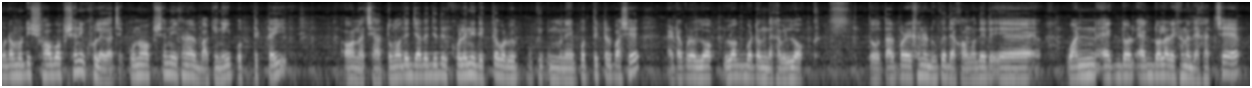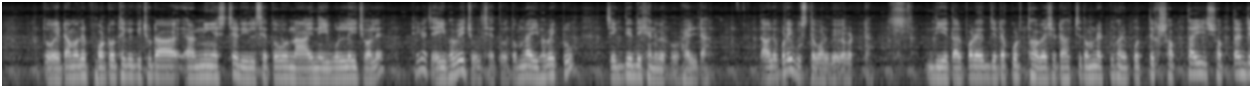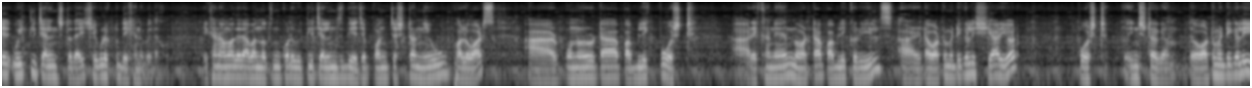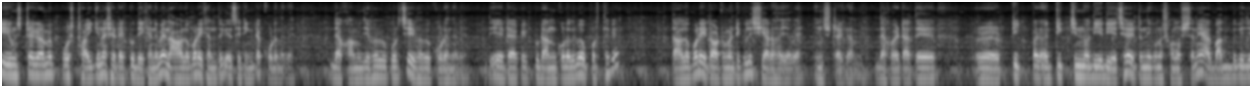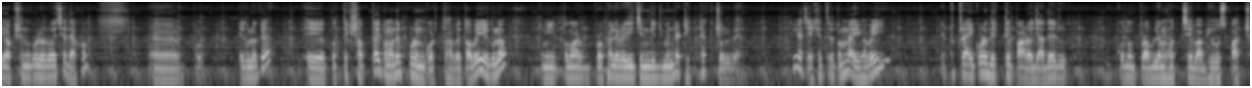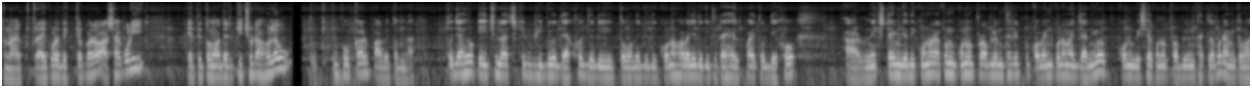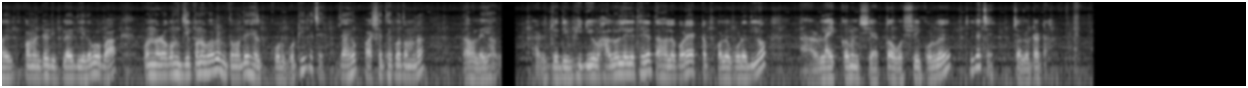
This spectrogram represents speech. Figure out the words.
মোটামুটি সব অপশানই খুলে গেছে। কোনো অপশানই এখানে আর বাকি নেই, প্রত্যেকটাই অন আছে। আর তোমাদের যাদের যাদের খোলেনি দেখতে পারবে মানে প্রত্যেকটার পাশে একটা করে লক লক বাটন দেখাবে লক তো তারপরে এখানে ঢুকে দেখো, আমাদের ওয়ান এক ডল, এক ডলার এখানে দেখাচ্ছে। তো এটা আমাদের ফটো থেকে কিছুটা আর্নিং এসছে রিলসে তো না নেই বললেই চলে। ঠিক আছে? এইভাবেই চলছে। তো তোমরা এইভাবে একটু চেক দিয়ে দেখে নেবে প্রোফাইলটা তাহলে পরেই বুঝতে পারবে ব্যাপারটা। দিয়ে তারপরে যেটা করতে হবে, সেটা হচ্ছে তোমরা একটুখানি প্রত্যেক সপ্তাহে, সপ্তাহের যে উইকলি চ্যালেঞ্জটা দেয়, সেগুলো একটু দেখে নেবে, দেখো। এখানে আমাদের আবার নতুন করে উইকলি চ্যালেঞ্জ দিয়েছে পঞ্চাশটা নিউ ফলোয়ার্স আর পনেরোটা পাবলিক পোস্ট আর এখানে নটা পাবলিক রিলস আর এটা automatically share your post Instagram তো অটোমেটিক্যালি ইনস্টাগ্রামে পোস্ট হয় কি না সেটা একটু দেখে নেবে, না হলে পরে এখান থেকে সেটিংটা করে নেবে। দেখো আমি যেভাবে করছি এইভাবে করে নেবে। দিয়ে এটাকে একটু ডান করে দেবে ওপর থেকে, তাহলে পরে এটা অটোমেটিক্যালি শেয়ার হয়ে যাবে ইনস্টাগ্রামে দেখো এটাতে টিক টিক চিহ্ন দিয়ে দিয়েছে, এটা নিয়ে কোনো সমস্যা নেই। আর বাদ বাকি যে অপশানগুলো রয়েছে, দেখো এগুলোকে প্রত্যেক সপ্তাহে তোমাদের পূরণ করতে হবে। তবেই এগুলো তুমি, তোমার প্রোফাইলের রিচ এনগেজমেন্টটা ঠিকঠাক চলবে। ঠিক আছে? এক্ষেত্রে তোমরা এইভাবেই একটু ট্রাই করে দেখতে পারো। যাদের কোনো প্রবলেম হচ্ছে বা ভিউজ পাচ্ছ না, একটু ট্রাই করে দেখতে পারো। আশা করি এতে তোমাদের কিছুটা হলেও উপকার পাবে তোমরা। তো যাই হোক, এই ছিল আজকের ভিডিও দেখো, যদি তোমাদের যদি কোনোভাবে যদি কিছুটা হেল্প হয়, তো দেখো। আর নেক্সট টাইম যদি কোনো রকম কোনো প্রবলেম থাকে, একটু কমেন্ট করে আমায় জানিও, কোন বিষয়ে কোনো প্রবলেম থাকলে পরে আমি তোমাদেরকে কমেন্টে রিপ্লাই দিয়ে দেবো বা অন্যরকম যে কোনোভাবে আমি তোমাদের হেল্প করব, ঠিক আছে? যাই হোক, পাশে থেকো তোমরা, তাহলেই হবে। আর যদি ভিডিও ভালো লেগে থাকে, তাহলে পরে একটা ফলো করে দিও, আর লাইক কমেন্ট শেয়ার তো অবশ্যই করবে, ঠিক আছে? চলো, টাটা।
